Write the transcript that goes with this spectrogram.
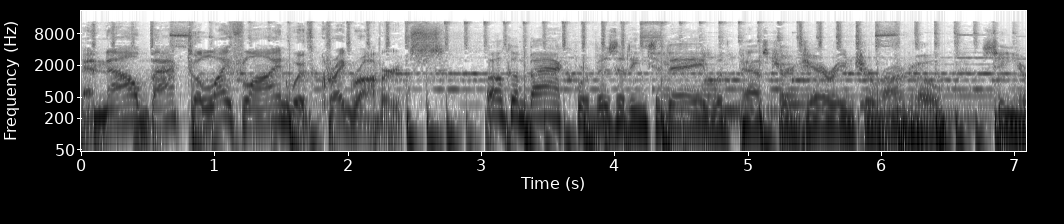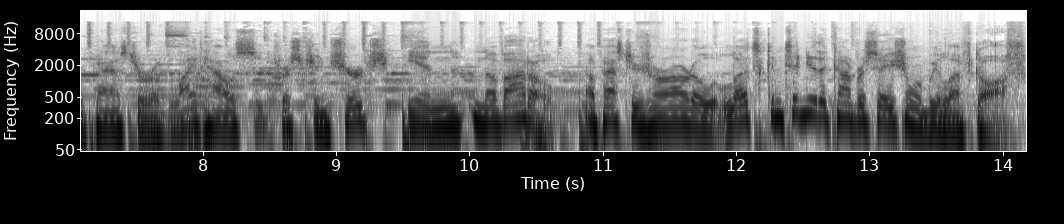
And now back to Lifeline with Craig Roberts. Welcome back. We're visiting today with Pastor Jerry Ghirardo, Senior Pastor of Lighthouse Christian Church in Novato. Now, Pastor Ghirardo, let's continue the conversation where we left off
